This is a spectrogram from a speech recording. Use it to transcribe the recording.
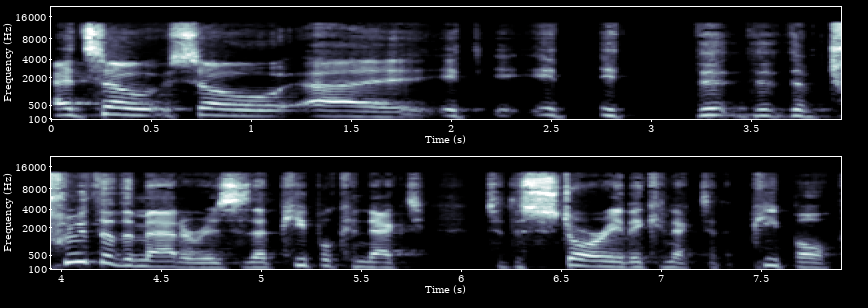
and so so uh, it it it the, the the truth of the matter is that people connect to the story they connect to the people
